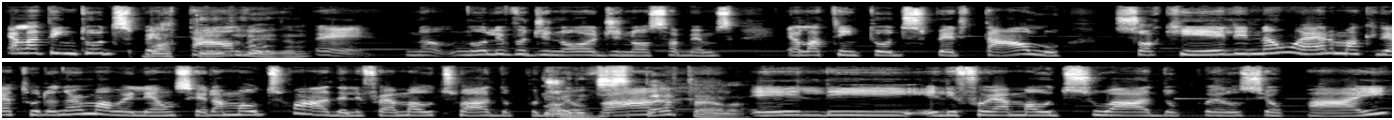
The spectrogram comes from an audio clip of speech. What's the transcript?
Ela tentou despertá-lo. Né? É, no, no livro de Nod nós sabemos, ela tentou despertá-lo, só que ele não era uma criatura normal, ele é um ser amaldiçoado, ele foi amaldiçoado por Não, ele Jeová, desperta ela. ele, ele foi amaldiçoado pelo seu pai.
